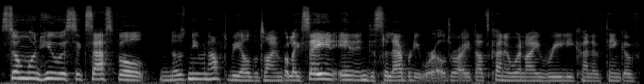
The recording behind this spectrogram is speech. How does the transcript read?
someone who is successful doesn't even have to be all the time but like say in, in the celebrity world right that's kind of when i really kind of think of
